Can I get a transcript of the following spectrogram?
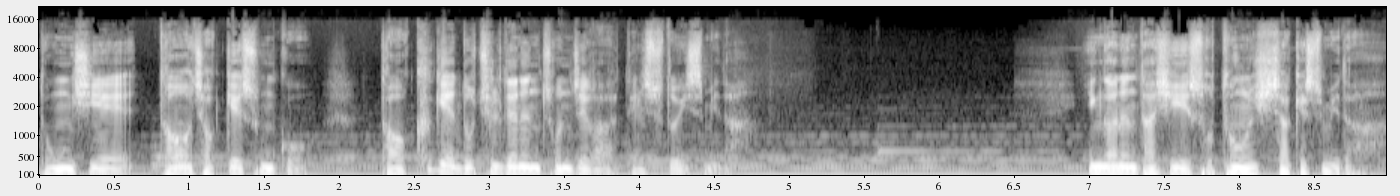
동시에 더 적게 숨고 더 크게 노출되는 존재가 될 수도 있습니다. 인간은 다시 소통을 시작했습니다.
